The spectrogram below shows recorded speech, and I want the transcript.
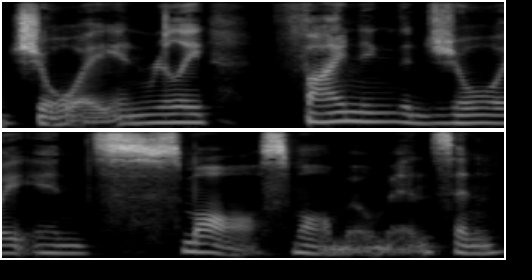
joy and really finding the joy in small, small moments. And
